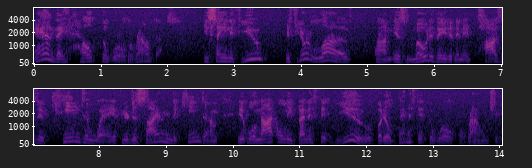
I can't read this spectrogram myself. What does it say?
and they help the world around us. He's saying if you if your love um, is motivated in a positive kingdom way, if you're desiring the kingdom, it will not only benefit you, but it'll benefit the world around you.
